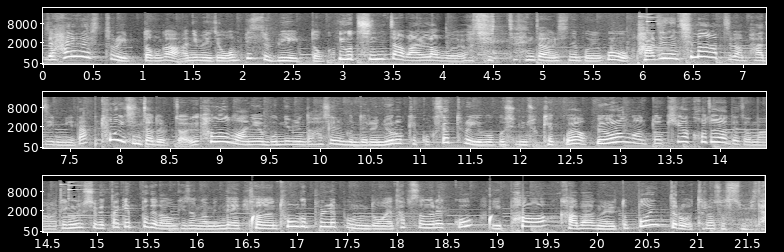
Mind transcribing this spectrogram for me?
이제 하이웨스트로 입던가 아니면 이제 원피스 위에 입던가 이거 진짜 말라 보여요. 진짜 진짜 날씬해 보이고 바지는 치마 같지만 바지입니다. 통이 진짜 넓죠. 편어도 아니면 못 입는다 하시는 분들은 이렇게 꼭 세트로 입어보시면 좋겠고요. 이런 건 또 키가 커져야 되잖아. 160에 딱 예쁘게 나온 기장감인데 저는 통굽 플랫폼 운동화에 탑승을 했고 이 퍼 가방을 또 포인트로 들어줬습니다.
